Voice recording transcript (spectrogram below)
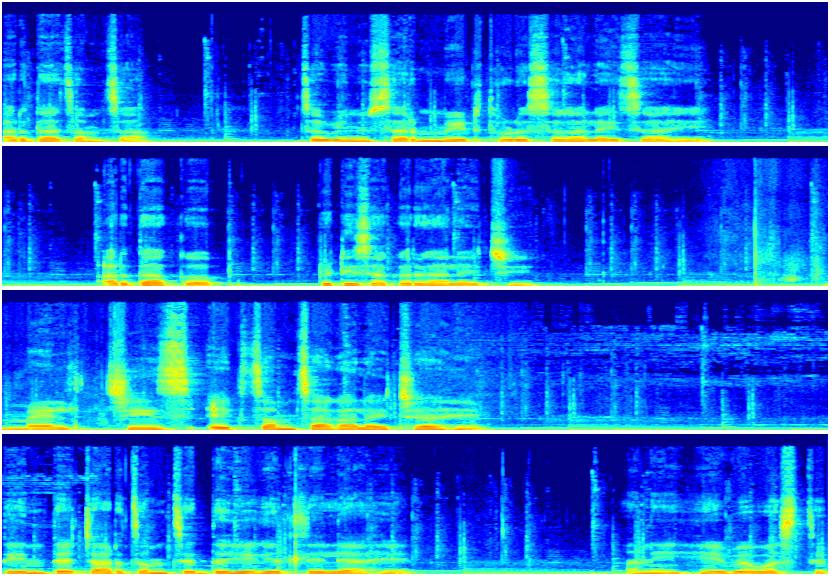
अर्धा चमचा चवीनुसार मीठ थोडंसं घालायचं आहे. अर्धा कप पिठी साखर घालायची. मेल्ट चीज एक चमचा घालायचे आहे. तीन ते चार चमचे दही घेतलेले आहे. आणि हे व्यवस्थित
